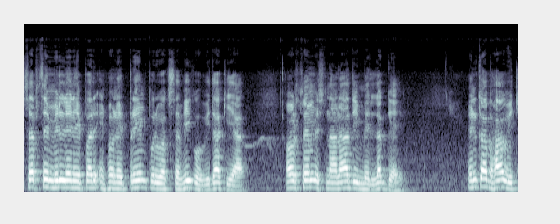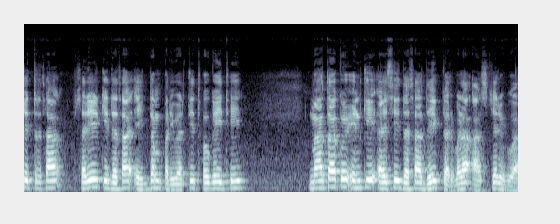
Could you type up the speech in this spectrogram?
सबसे मिल लेने पर इन्होंने प्रेम पूर्वक सभी को विदा किया और स्वयं स्नानादि में लग गए। इनका भाव विचित्र था, शरीर की दशा एकदम परिवर्तित हो गई थी। माता को इनकी ऐसी दशा देखकर बड़ा आश्चर्य हुआ,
